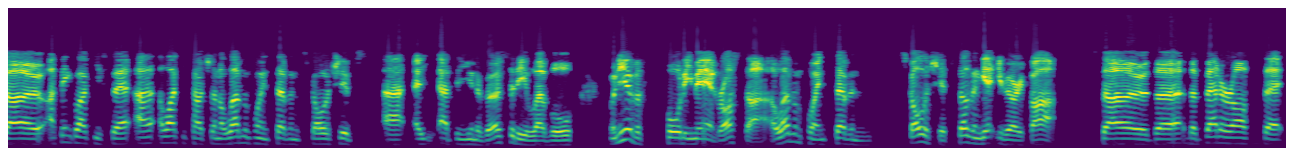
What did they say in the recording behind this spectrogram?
So I think, like you said, uh, like you touched on, 11.7 scholarships at, at the university level. When you have a 40 man roster, 11.7 scholarships doesn't get you very far. So the the better off that,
